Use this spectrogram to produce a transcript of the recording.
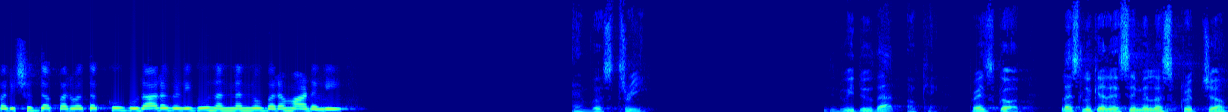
ಪರಿಶುದ್ಧ ಪರ್ವತಕ್ಕೂ ಗುಡಾರಗಳಿಗೂ ನನ್ನನ್ನು ಬರಮಾಡಲಿ and verse 3. Did we do that? Okay. Praise God. Let's look at a similar scripture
